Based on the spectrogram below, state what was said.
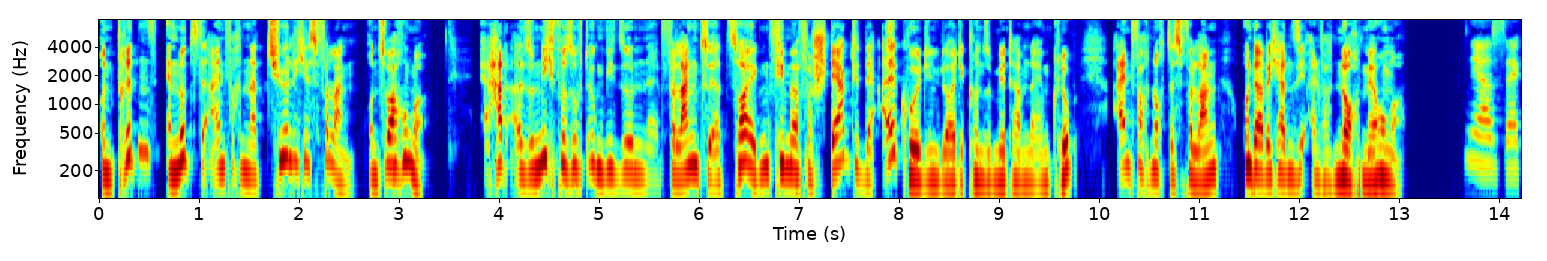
Und drittens, er nutzte einfach ein natürliches Verlangen, und zwar Hunger. Er hat also nicht versucht, irgendwie so ein Verlangen zu erzeugen, vielmehr verstärkte der Alkohol, den die Leute konsumiert haben da im Club, einfach noch das Verlangen und dadurch hatten sie einfach noch mehr Hunger. Ja, sehr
